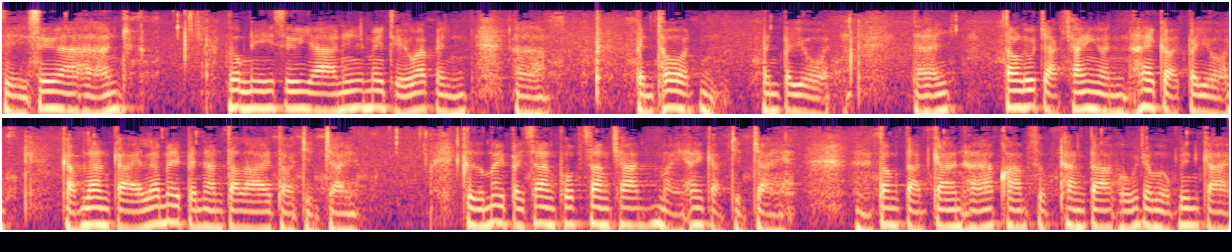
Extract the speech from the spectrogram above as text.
สี่ซื้ออาหาร พวกนี้ซื้อยานี้ไม่ถือว่าเป็นเป็นโทษเป็นประโยชน์ แต่ต้องรู้จักใช้เงินให้เกิดประโยชน์กับร่างกายและไม่เป็นอันตรายต่อจิตใจ คือไม่ไปสร้างภพสร้างชาติใหม่ให้กับจิตใจ ต้องตัดการหาความสุขทางตาหูจมูกลิ้นกาย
